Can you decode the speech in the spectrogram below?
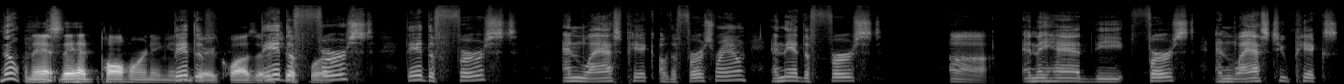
no And they had, this- they had Paul Hornung and they had the Cuozzo. they had the first they had the first and last pick of the first round and they had the first uh and they had the first and last two picks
